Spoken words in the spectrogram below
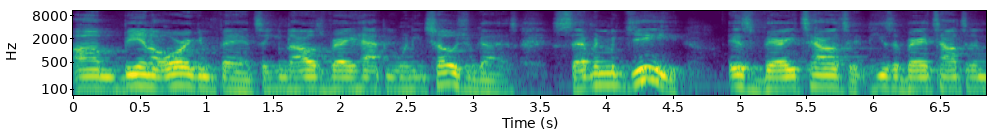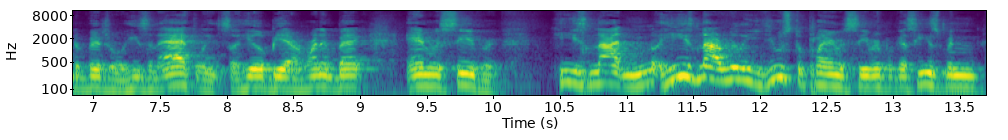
Um, being an Oregon fan, so you know I was very happy when he chose you guys. Seven McGee is very talented. He's a very talented individual. He's an athlete, so he'll be a running back and receiver. He's not he's not really used to playing receiver because he's been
